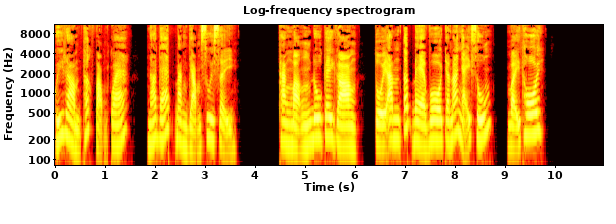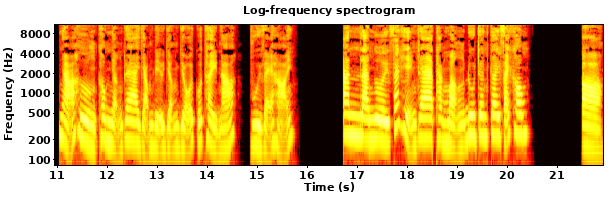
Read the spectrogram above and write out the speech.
Quý ròm thất vọng quá, nó đáp bằng giọng xui xị. Thằng Mận đu cây gòn, tụi anh tấp bè vô cho nó nhảy xuống, vậy thôi. Nhỏ Hường không nhận ra giọng điệu giận dỗi của thầy nó, vui vẻ hỏi. Anh là người phát hiện ra thằng Mận đu trên cây phải không? Ờ.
